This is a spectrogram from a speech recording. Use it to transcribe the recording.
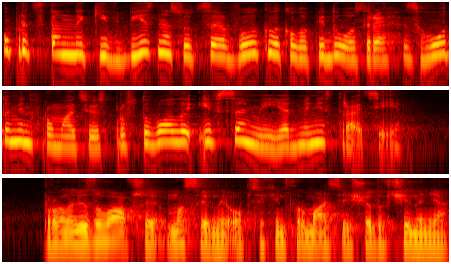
У представників бізнесу це викликало підозри. Згодом інформацію спростували і в самій адміністрації. Проаналізувавши масивний обсяг інформації щодо вчинення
